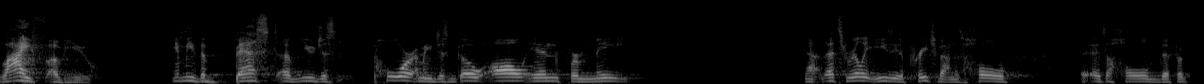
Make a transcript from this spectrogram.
life of you. Give me the best of you. Just pour, I mean, just go all in for me. Now, that's really easy to preach about, and it's a whole, it's a whole different,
